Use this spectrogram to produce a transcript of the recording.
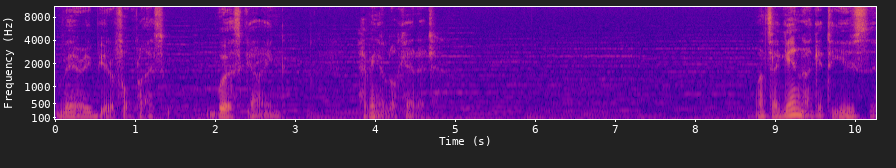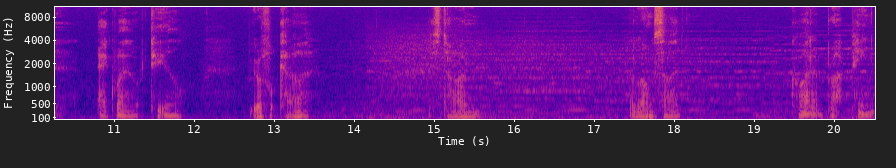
very beautiful place, worth going, having a look at it. Once again, I get to use the aqua or teal, beautiful colour. This time alongside quite a bright pink,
